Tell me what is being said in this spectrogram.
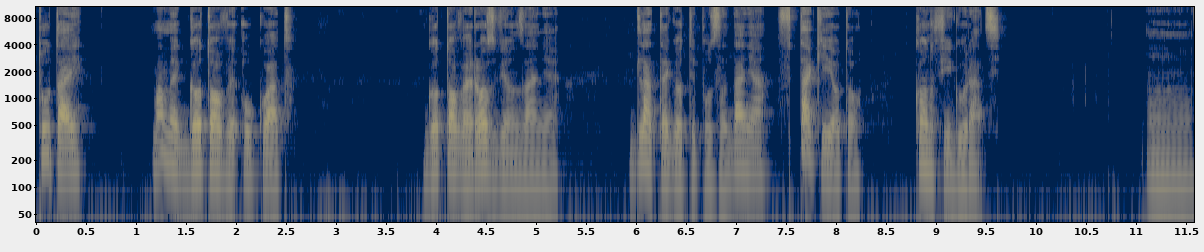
tutaj mamy gotowy układ, gotowe rozwiązanie dla tego typu zadania w takiej oto konfiguracji. Mm.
